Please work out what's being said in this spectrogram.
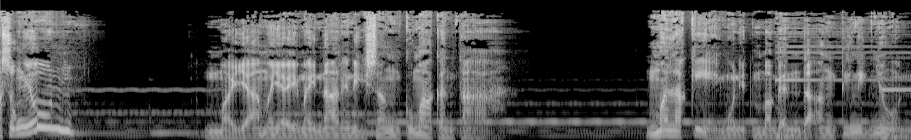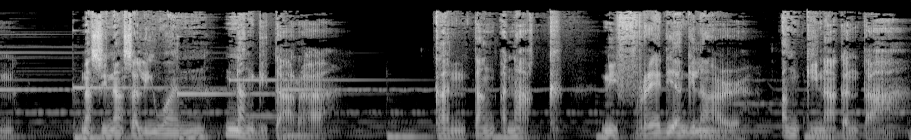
asong yun! Maya-maya'y may narinig siyang kumakanta. Malaki ngunit maganda ang tinig niyon na sinasaliwan ng gitara. Kantang anak ni Freddy Aguilar ang kinakanta.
